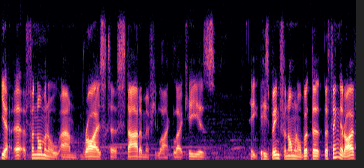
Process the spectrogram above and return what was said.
Yeah, a phenomenal um, rise to stardom, if you like. Like he has, he he's been phenomenal. But the the thing that I've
